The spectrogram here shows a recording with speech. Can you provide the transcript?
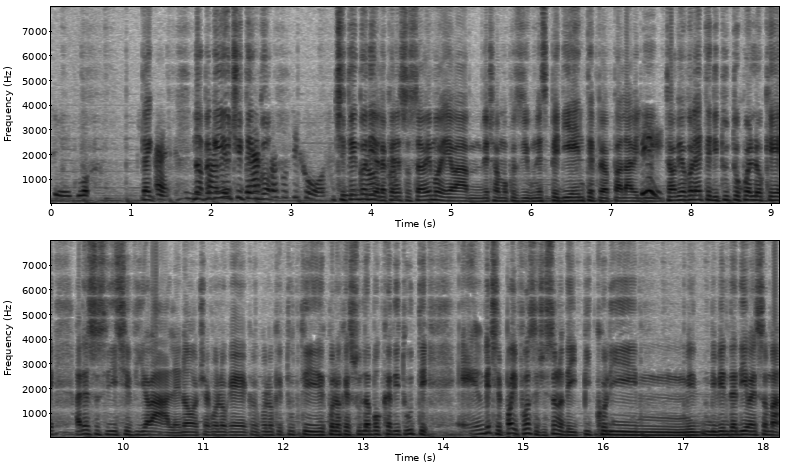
seguo. Eh, no, perché io ci tengo, costi, ci tengo no? a dirlo che adesso Sanremo era, diciamo così, un espediente per parlare sì. di, tra virgolette, di tutto quello che adesso si dice virale, no? Cioè quello che, quello che, tutti, quello che è sulla bocca di tutti. E invece poi forse ci sono dei piccoli, mm, mi, mi viene da dire, insomma,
